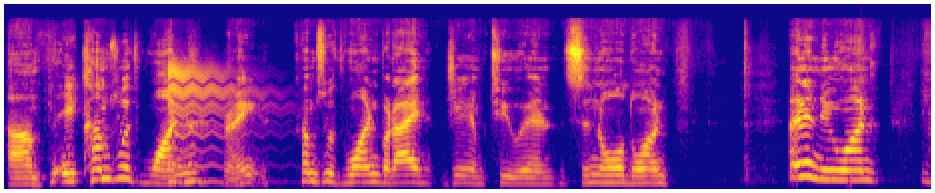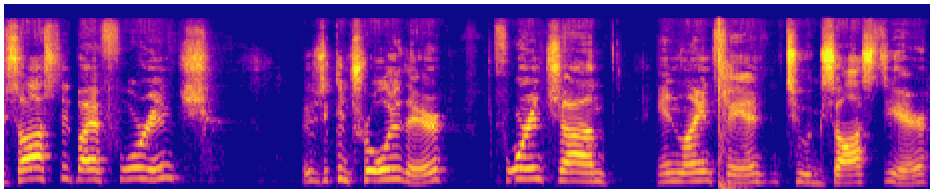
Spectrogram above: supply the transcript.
Um, it comes with one, right? Comes with one, but I jammed two in. It's an old one and a new one. Exhausted by a four inch. There's a controller there. Four inch um, inline fan to exhaust the air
